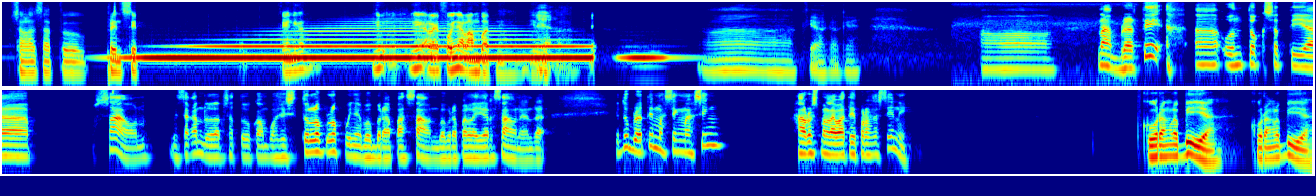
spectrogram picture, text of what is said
salah satu prinsip. Kayak ini kan ini, ini LFO-nya lambat nih. Iya. Ya. Ah, oke oke oke. Oh, nah berarti eh, untuk setiap sound, misalkan dalam satu komposisi itu lo, lo punya beberapa sound, beberapa layer sound, Andra. Itu berarti masing-masing harus melewati proses ini. Kurang lebih ya, kurang lebih ya.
